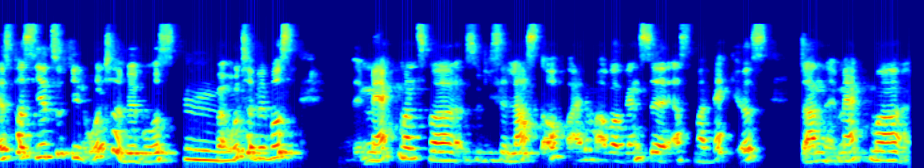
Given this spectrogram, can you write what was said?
es passiert so viel unterbewusst. Hm. Weil unterbewusst merkt man zwar so diese Last auf einem, aber wenn sie erstmal weg ist, dann merkt man,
